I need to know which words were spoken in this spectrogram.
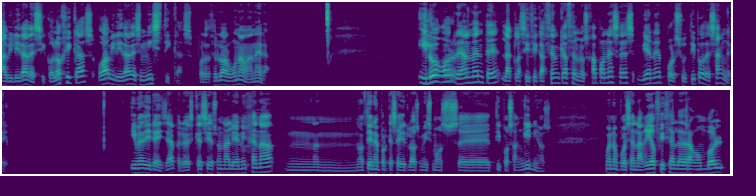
habilidades psicológicas o habilidades místicas, por decirlo de alguna manera. Y luego, realmente, la clasificación que hacen los japoneses viene por su tipo de sangre. Y me diréis, ya, pero es que si es un alienígena, mm, no tiene por qué seguir los mismos eh, tipos sanguíneos. Bueno, pues en la guía oficial de Dragon Ball,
